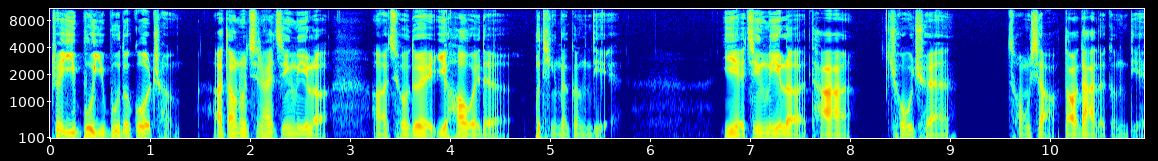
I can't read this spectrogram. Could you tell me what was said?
这一步一步的过程啊当中，其实还经历了啊球队一号位的不停的更迭。也经历了他球权从小到大的更迭，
